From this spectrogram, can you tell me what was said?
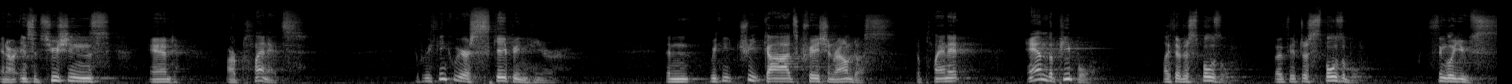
and our institutions and our planet. If we think we are escaping here, then we can treat God's creation around us, the planet and the people, like they're disposal, like they're disposable, single use.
